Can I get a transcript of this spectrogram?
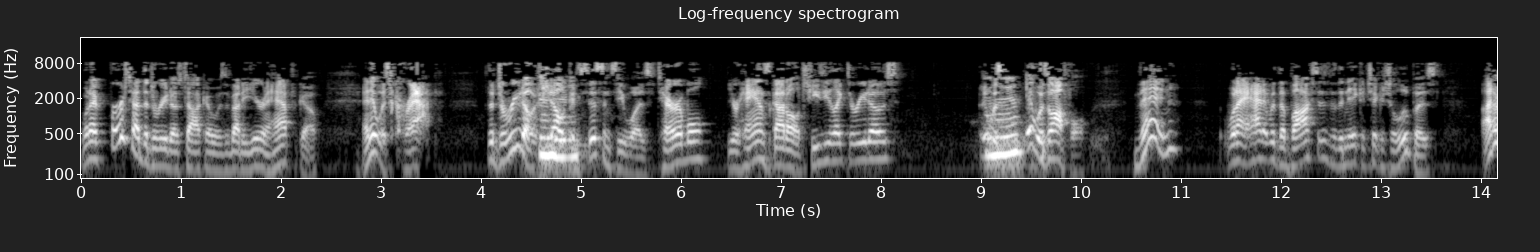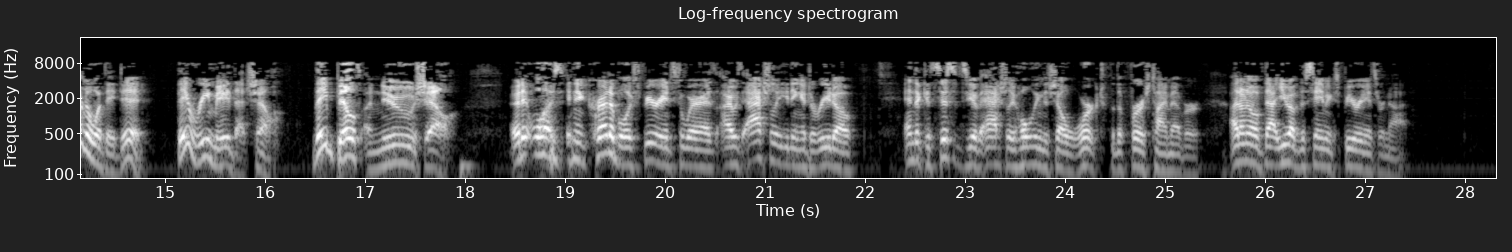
When I first had the Doritos taco it was about a year and a half ago, and it was crap. The Dorito shell Mhm. consistency was terrible. Your hands got all cheesy like Doritos. It was Mhm. it was awful. Then when I had it with the boxes with the naked chicken chalupas, I don't know what they did. They remade that shell. They built a new shell. And it was an incredible experience to whereas I was actually eating a Dorito and the consistency of actually holding the shell worked for the first time ever. I don't know if that you have the same experience or not.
